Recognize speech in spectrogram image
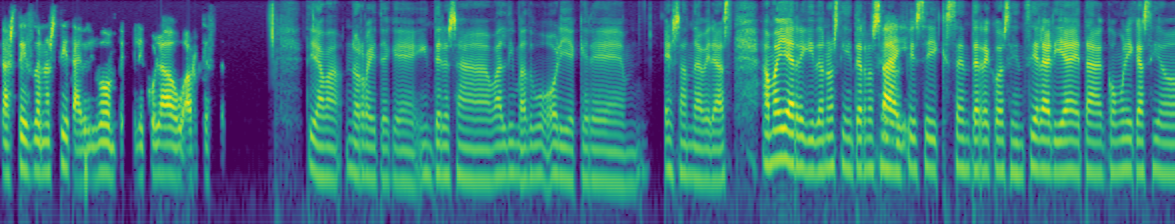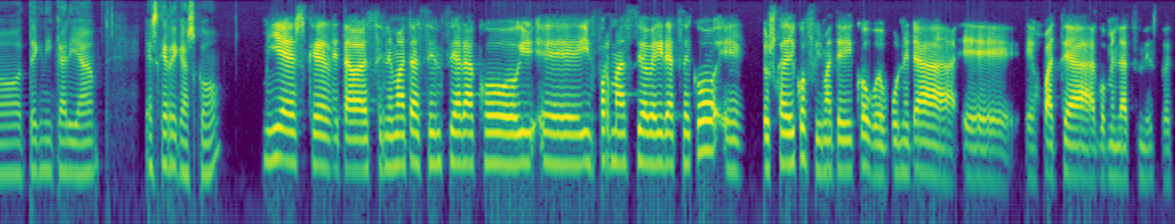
Gasteiz Donosti eta Bilbon pelikula hau aurkezten. Tira ba, norbaiteke interesa baldin badu horiek ere esan da beraz. Amaia Erregi Donosti International bai. Physics Centerreko zientzialaria eta komunikazio teknikaria eskerrik asko. Mila esker eta zinema eta zientziarako e, informazioa begiratzeko e, Euskadiko Filmategiko webgunera e, e, joatea gomendatzen dizuet.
